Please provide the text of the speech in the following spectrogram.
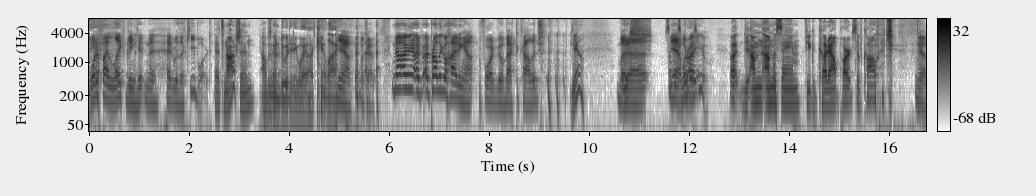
what if I like being hit in the head with a keyboard? That's an option. I was going to do it anyway. I can't lie. Yeah. Okay. no, I mean, I'd, I'd probably go hiding out before I'd go back to college. Yeah. But Which, uh, yeah. What about you? Uh, I'm I'm the same. If you could cut out parts of college, Yeah.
